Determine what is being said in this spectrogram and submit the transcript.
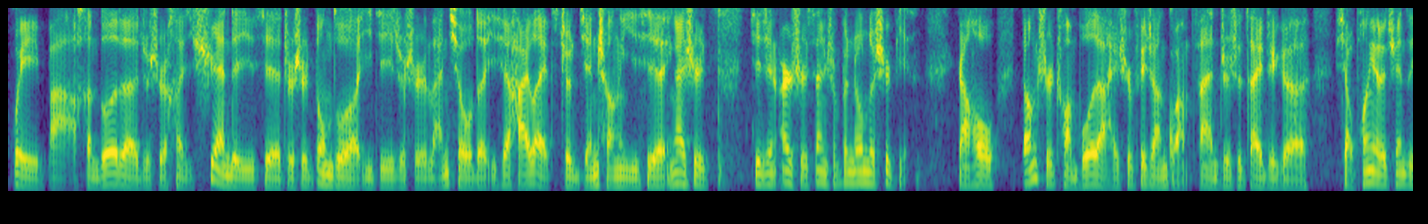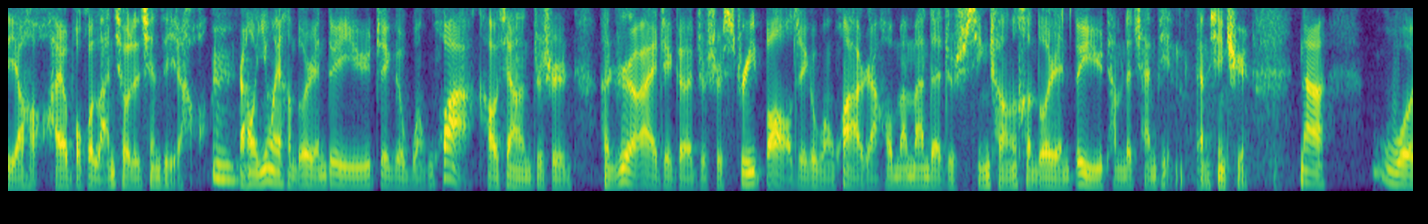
会把很多的就是很炫的一些就是动作以及就是篮球的一些 highlights 就剪成一些应该是接近二十三十分钟的视频，然后当时传播的还是非常广泛，就是在这个小。朋友的圈子也好，还有包括篮球的圈子也好，嗯，然后因为很多人对于这个文化好像就是很热爱这个就是 street ball 这个文化，然后慢慢的就是形成很多人对于他们的产品感兴趣。那我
